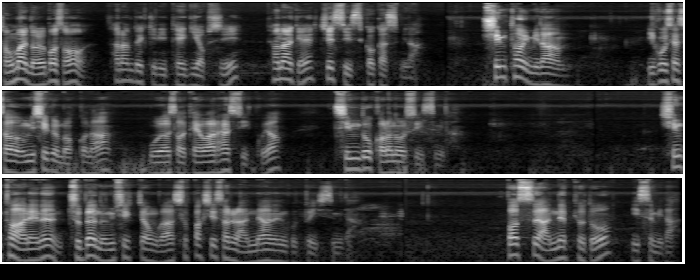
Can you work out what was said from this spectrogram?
정말 넓어서 사람들끼리 대기 없이 편하게 칠 수 있을 것 같습니다. 쉼터입니다. 이곳에서 음식을 먹거나 모여서 대화를 할 수 있고요. 짐도 걸어 놓을 수 있습니다. 쉼터 안에는 주변 음식점과 숙박시설을 안내하는 곳도 있습니다. 버스 안내표도 있습니다.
